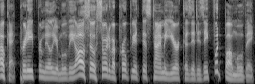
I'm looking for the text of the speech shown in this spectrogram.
Okay, pretty familiar movie. Also, sort of appropriate this time of year because it is a football movie.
